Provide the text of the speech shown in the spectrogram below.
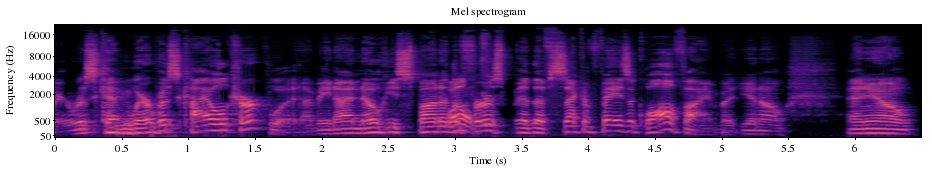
Where was Ke- where was Kyle Kirkwood? I mean, I know he spun in the first, in the second phase of qualifying, but you know, and you know,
